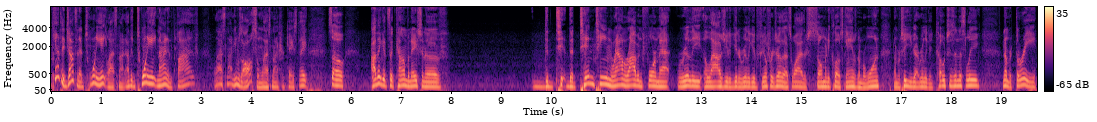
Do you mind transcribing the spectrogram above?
Keyontae Johnson had 28 last night. I think 28, 9, and 5 last night. He was awesome last night for K State. So I think it's a combination of the t- the 10 team round robin format really allows you to get a really good feel for each other. That's why there's so many close games. Number 1, number 2, you've got really good coaches in this league. Number 3,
